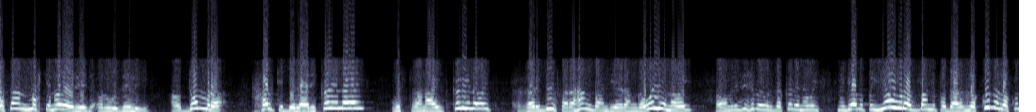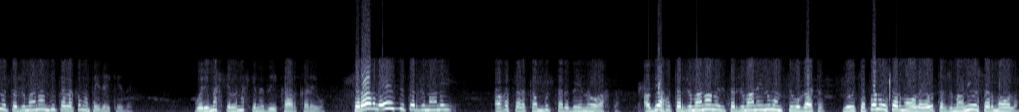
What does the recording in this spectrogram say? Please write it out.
کسان مخکې نه وای روزلي او دومره خلک بېلاري کړي نه وای وسټرنایز کړي نه وای غربي فرهنګ باندې رنګولې نه وای او انګریزي ژبه ورزده کړې نه وای نو بیا به په یو ورځ باندې په دا لکونو لکونو ترجمانان دوی ته له کومه پیدا کېده ګوري مخکې له مخکې نه دوی کار کړی و چې راغله هېڅ د ترجمانۍ هغه سره کمبود سره دوی نه واخته او بیا خو ترجمانانو د ترجمانۍ نوم هم چې وګاټه یو چپن وشرموله یو ترجماني وشرموله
